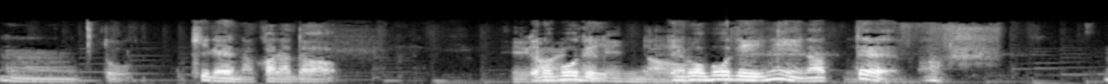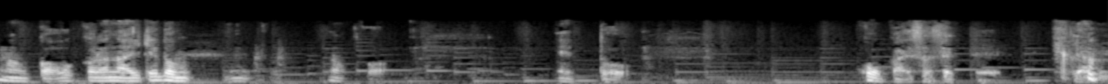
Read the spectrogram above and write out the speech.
うーんと、綺麗な体、エエロボディエロボディになって、あ、なんかわからないけど、えっと、後悔させてやる。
